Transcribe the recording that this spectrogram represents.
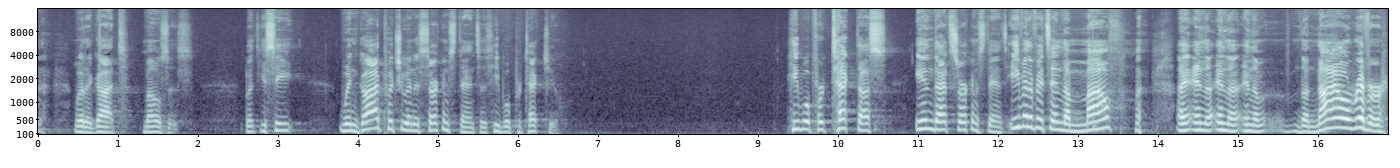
would have got Moses. But you see, when God puts you in his circumstances, he will protect you. He will protect us in that circumstance. Even if it's in the mouth, in, the, in, the, in the, the Nile River,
